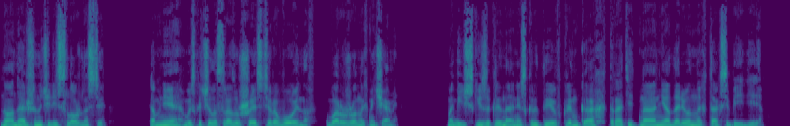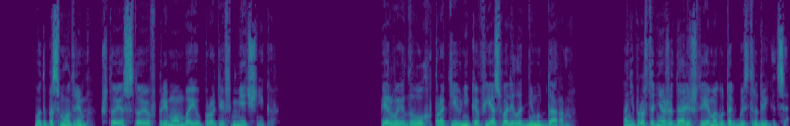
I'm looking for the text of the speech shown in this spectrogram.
Ну а дальше начались сложности. Ко мне выскочило сразу шестеро воинов, вооруженных мечами. Магические заклинания, скрытые в клинках, тратить на неодаренных так себе идея. Вот и посмотрим, что я стою в прямом бою против мечников. Первых двух противников я свалил одним ударом. Они просто не ожидали, что я могу так быстро двигаться.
